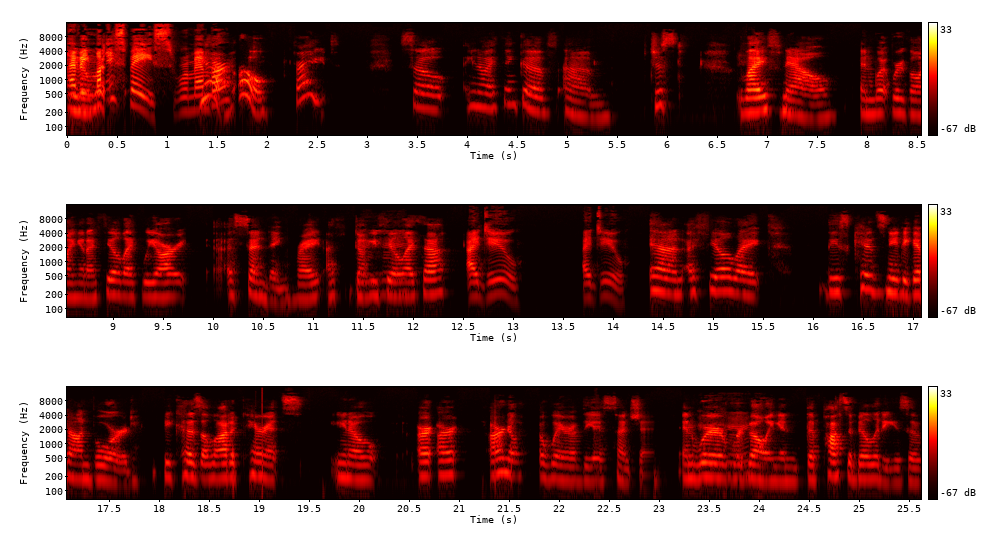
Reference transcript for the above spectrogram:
you Having know, what- MySpace, yeah, remember? oh, right. So, you know, I think of um, just life now and what we're going, and I feel like we are ascending, right? I, don't you feel Mhm. like that? I do. I do. And I feel like these kids need to get on board because a lot of parents, you know, are are aren't aware of the ascension and where we're Mhm. going and the possibilities of,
